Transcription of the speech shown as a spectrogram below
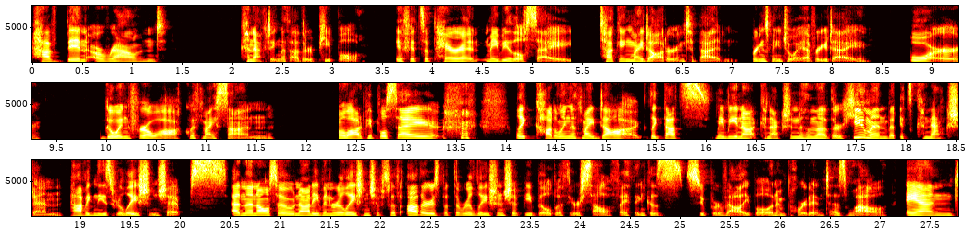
have been around connecting with other people. If it's a parent, maybe they'll say, tucking my daughter into bed brings me joy every day, or going for a walk with my son. A lot of people say, like, cuddling with my dog. Like, that's maybe not connection with another human, but it's connection, having these relationships. And then also, not even relationships with others, but the relationship you build with yourself, I think is super valuable and important as well. And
